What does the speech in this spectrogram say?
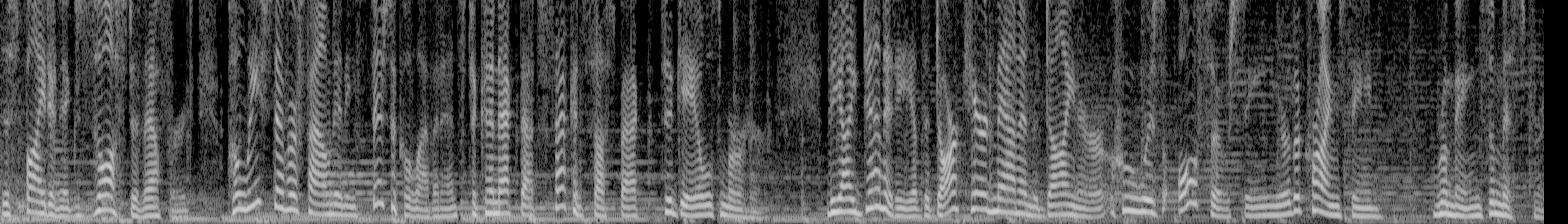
Despite an exhaustive effort, police never found any physical evidence to connect that second suspect to Gail's murder. The identity of the dark-haired man in the diner, who was also seen near the crime scene, remains a mystery.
